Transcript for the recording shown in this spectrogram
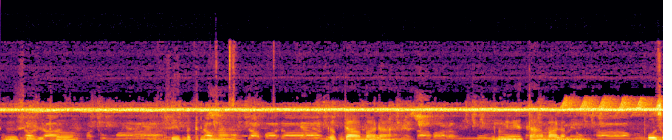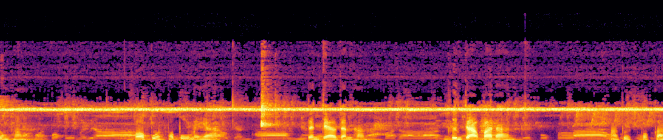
คือสีสุโธปทุมมาสีปทุมมาเจ้าเจ้าบาดาเมตตาบารมีพระเมตตาบารมี ผู้ทรงธรรม ขอปูนพ่อปู่แม่ย่าเจ้าแก่นธรรมเป็นแจ้วจันทร์ ขึ้นจากบาดาลเกิดปกเกล้ามาปึกปกก้า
